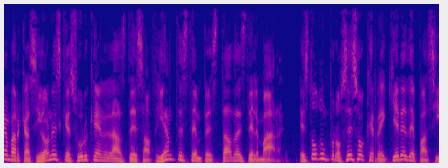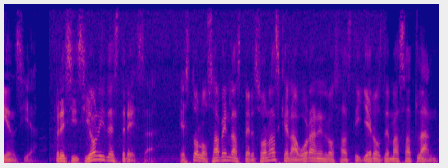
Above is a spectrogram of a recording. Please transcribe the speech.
embarcaciones que surquen las desafiantes tempestades del mar es todo un proceso que requiere de paciencia, precisión y destreza. Esto lo saben las personas que laboran en los astilleros de Mazatlán,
